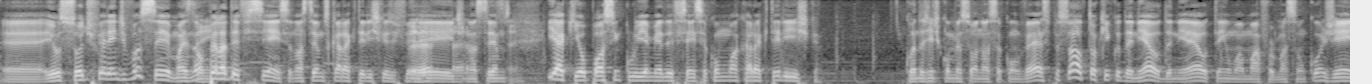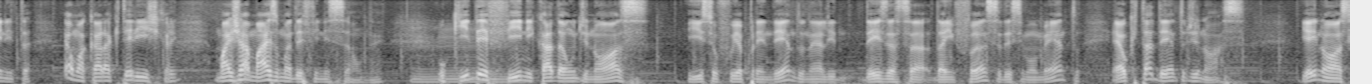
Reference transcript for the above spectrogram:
É, eu sou diferente de você, mas não Sim. pela deficiência. Nós temos características diferentes, É, é, nós temos. sim. E aqui eu posso incluir a minha deficiência como uma característica. Quando a gente começou a nossa conversa, pessoal, eu tô aqui com o Daniel. O Daniel tem uma má formação congênita. É uma característica, Sim. mas jamais uma definição, né? O que Hum. define cada um de nós, e isso eu fui aprendendo, né, ali desde essa da infância, desse momento, é o que está dentro de nós. E aí nós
